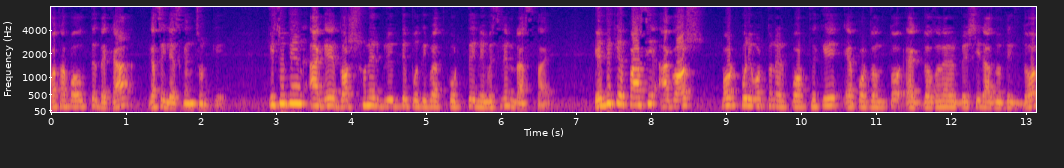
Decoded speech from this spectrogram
কথা বলতে দেখা গেছে ইলিয়াস কাঞ্চনকে। কিছুদিন আগে দর্শনের বিরুদ্ধে প্রতিবাদ করতে নেমেছিলেন রাস্তায়। এদিকে পাঁচই আগস্ট পট পরিবর্তনের পর থেকে এ পর্যন্ত এক ডজনের বেশি রাজনৈতিক দল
